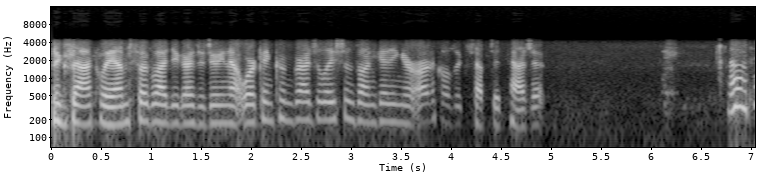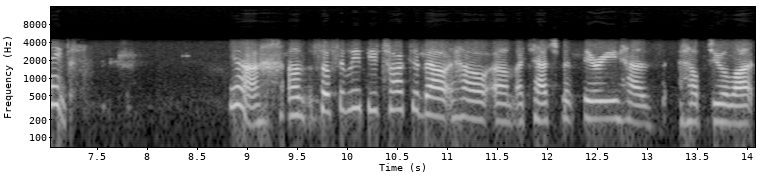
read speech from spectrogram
Exactly. I'm so glad you guys are doing that work, and congratulations on getting your articles accepted, Paget. Oh, thanks. Yeah. Um, so, Philippe, you talked about how um, attachment theory has helped you a lot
